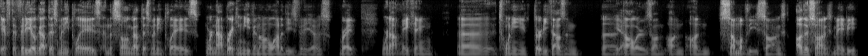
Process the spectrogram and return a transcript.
if the video got this many plays and the song got this many plays, we're not breaking even on a lot of these videos, right? We're not making uh 20, 30,000 uh, yeah. dollars on on on some of these songs. Other songs maybe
